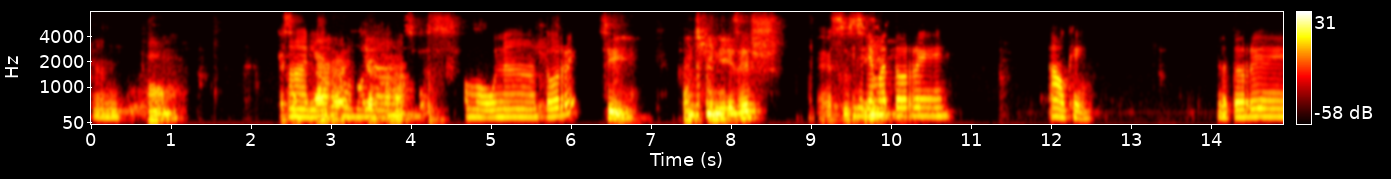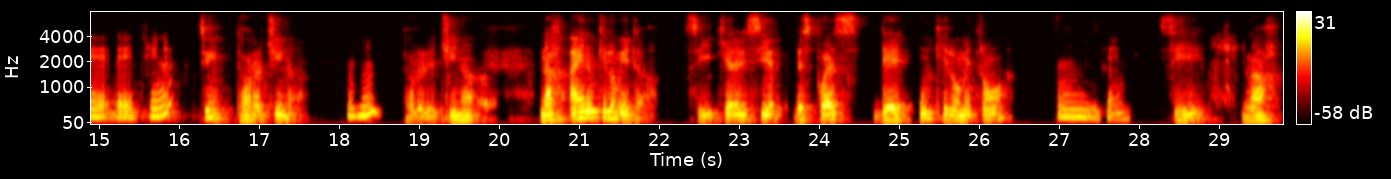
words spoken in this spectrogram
mm, Turm. Esa Ah, la- palabra como ya conoces. como una torre Sí. Und Chinesisch, eso y se llama torre. Ah, ok. La torre de China. Sí, Torre China. Ujú. Torre de China. Nach einem Kilometer. Sí, quiere decir después de un kilómetro. Mm, ok. Sí, nach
